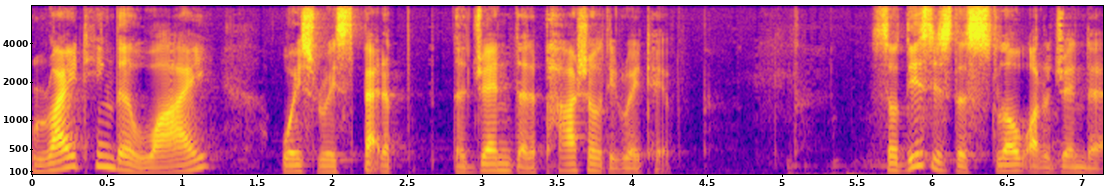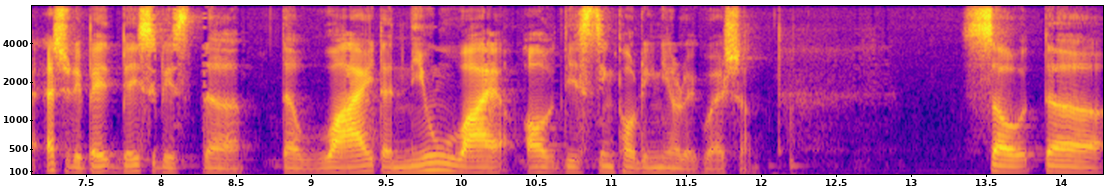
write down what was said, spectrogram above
writing the y with respect to the gender, the partial derivative. So this is the slope of the gender. Actually, basically, is the the y, the new y of this simple linear regression. So the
